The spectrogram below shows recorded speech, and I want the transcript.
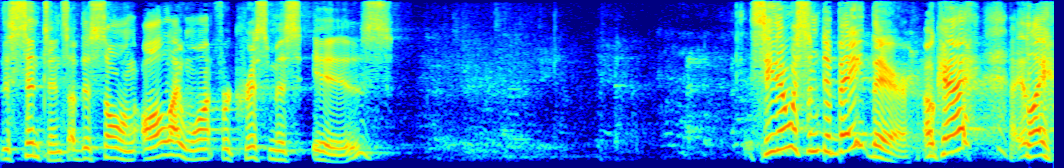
the sentence of this song, All I Want for Christmas is. See, there was some debate there, okay? Like,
